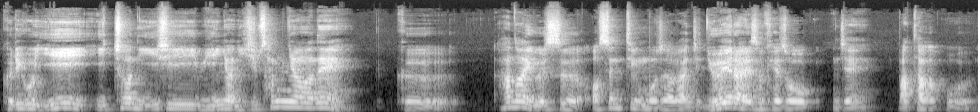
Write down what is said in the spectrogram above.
그리고 이 2022년, 23년에 그 한화 이글스 어센틱 모자가 이제 뉴에라에서 계속 이제 맡아갖고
